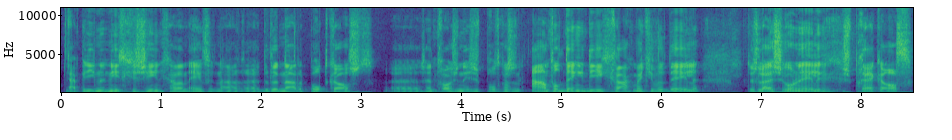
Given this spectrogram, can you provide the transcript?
Nou, heb je die nog niet gezien? Ga dan even naar, eh, doe dat na de podcast. Eh, er zijn trouwens in deze podcast een aantal dingen die ik graag met je wil delen. Dus luister gewoon het hele gesprek af.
